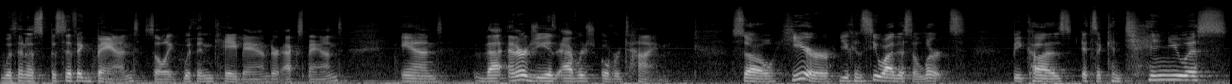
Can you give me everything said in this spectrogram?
within a specific band, so like within K band or X band, and that energy is averaged over time. So here you can see why this alerts because it's a continuous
